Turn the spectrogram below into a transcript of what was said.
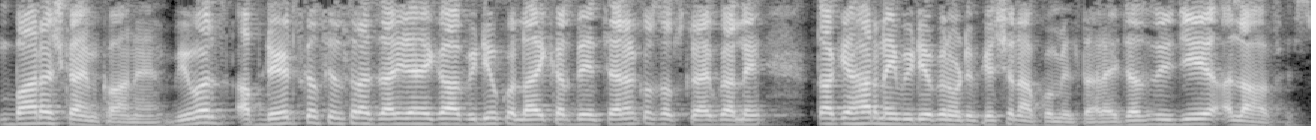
बारिश का इम्कान है। व्यूवर्स, अपडेट्स का सिलसिला जारी रहेगा। वीडियो को लाइक कर दें, चैनल को सब्सक्राइब कर लें ताकि हर नई वीडियो का नोटिफिकेशन आपको मिलता रहे। इजाज़त दीजिए, अल्लाह हाफिज़।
